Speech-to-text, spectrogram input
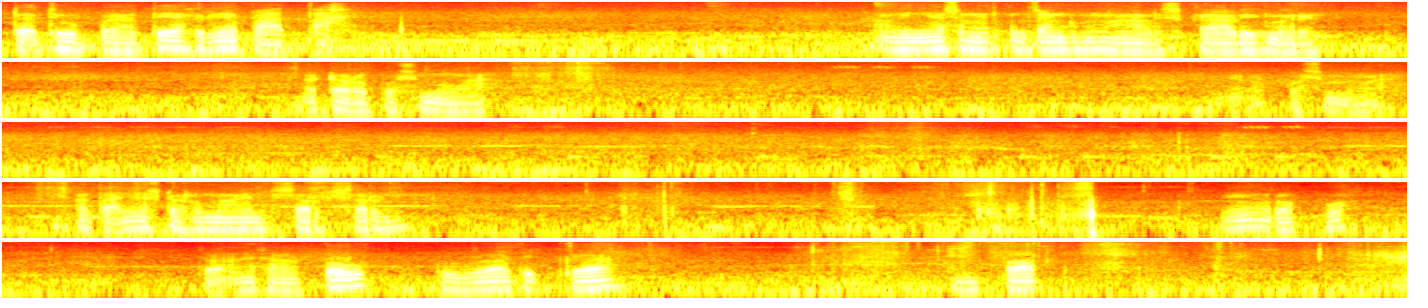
Tidak diobati akhirnya patah. Anginnya sangat kencang kembali sekali kemarin. Ada roboh semua. Roboh semua Katanya sudah lumayan besar-besar ini. Roboh. Katanya satu dua tiga empat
